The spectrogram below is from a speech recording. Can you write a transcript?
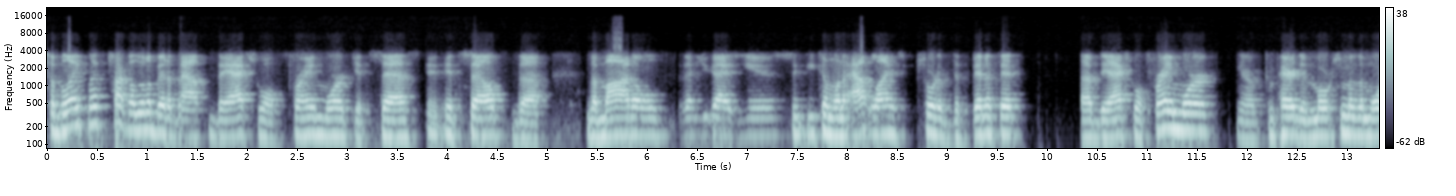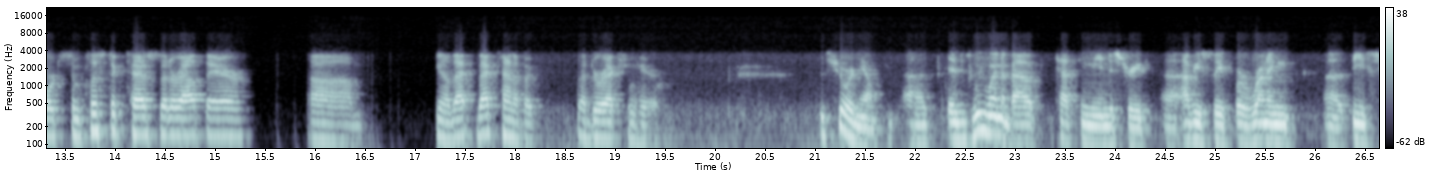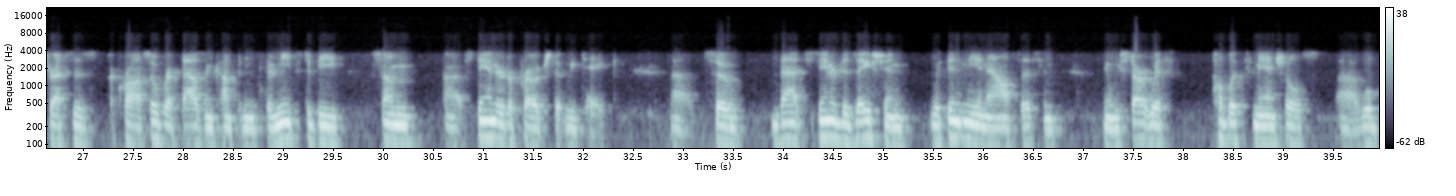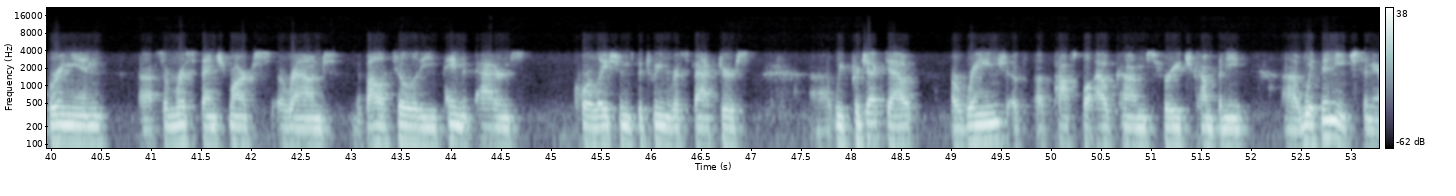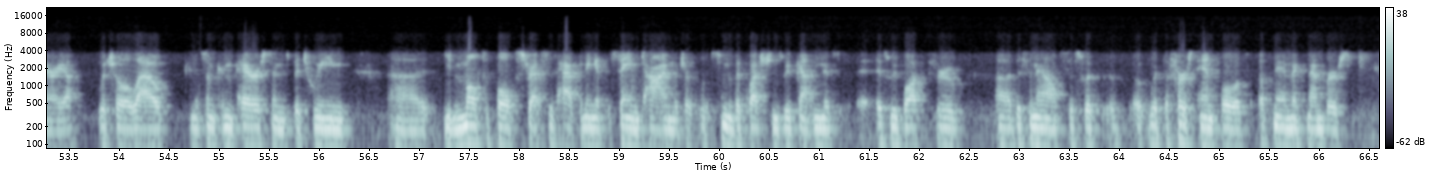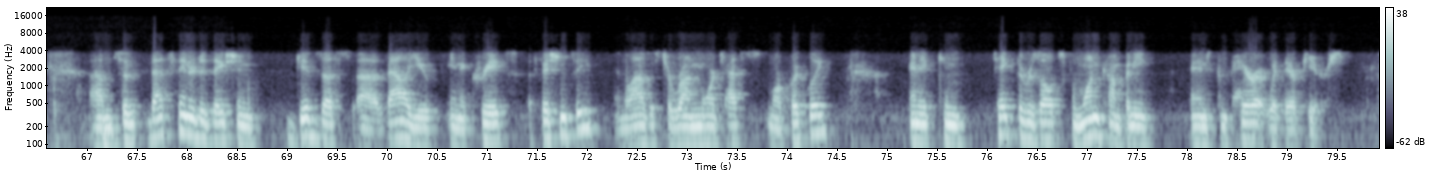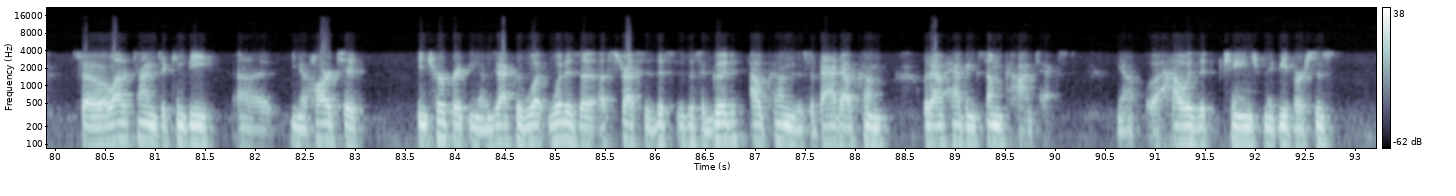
so Blake, let's talk a little bit about the actual framework itself, itself the the model that you guys use. If you can want to outline sort of the benefit of the actual framework, you know, compared to more some of the more simplistic tests that are out there. Um, you know, that that kind of a, a direction here. Sure, Neil. Uh, as we went about testing the industry, uh, obviously, if we're running uh, these stresses across over a thousand companies, there needs to be some uh, standard approach that we take. Uh, so that standardization within the analysis, and you know, we start with public financials. Uh, we'll bring in uh, some risk benchmarks around volatility, payment patterns, correlations between risk factors. Uh, we project out a range of, of, possible outcomes for each company uh, within each scenario, which will allow kind of some comparisons between uh, you know, multiple stresses happening at the same time, which are some of the questions we've gotten as, as we've walked through uh, this analysis with, with the first handful of, of NAMIC members. Um, so that standardization gives us uh, value and it creates efficiency and allows us to run more tests more quickly. And it can take the results from one company and compare it with their peers. So a lot of times it can be, uh, you know, hard to interpret, you know, exactly what, what is a, a, stress. Is this, is this a good outcome? Is this a bad outcome? Without having some context. You know, how has it changed maybe versus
